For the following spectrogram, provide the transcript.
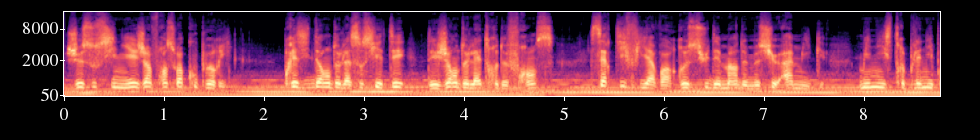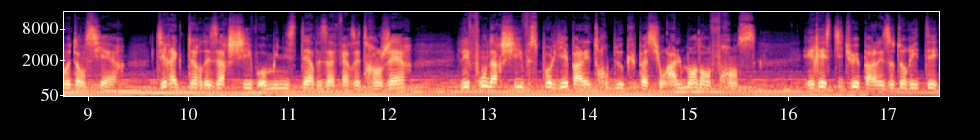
Je sous-signais Jean-François Coupery, président de la Société des gens de lettres de France, certifie avoir reçu des mains de M. Amig, ministre plénipotentiaire, directeur des archives au ministère des Affaires étrangères, les fonds d'archives spoliés par les troupes d'occupation allemandes en France et restitués par les autorités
